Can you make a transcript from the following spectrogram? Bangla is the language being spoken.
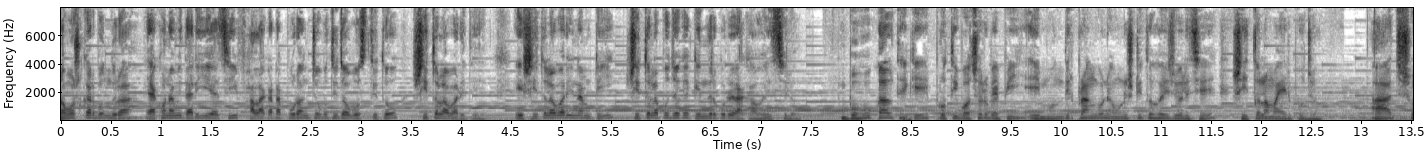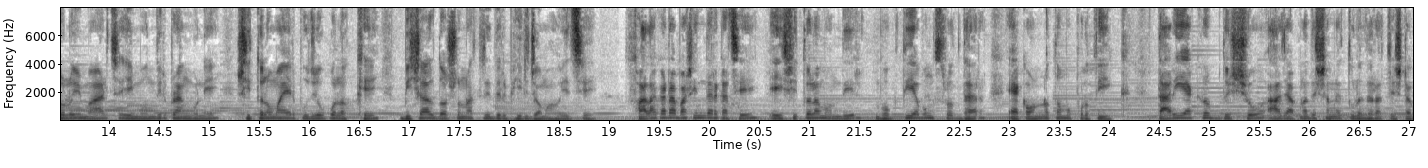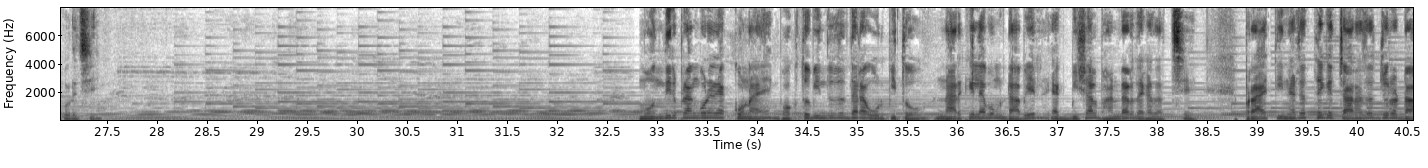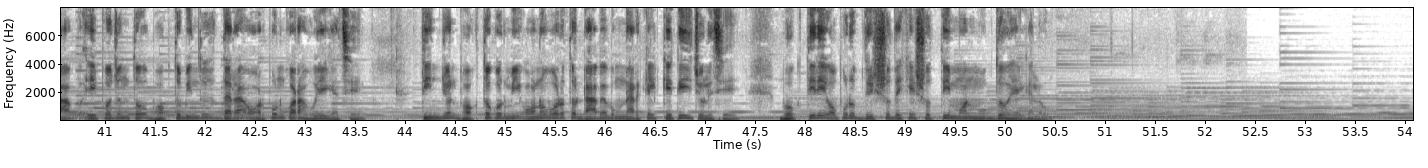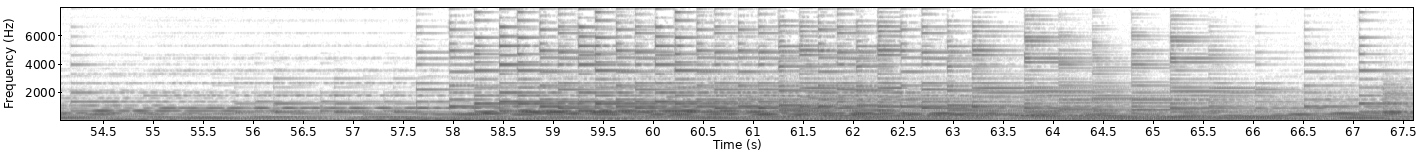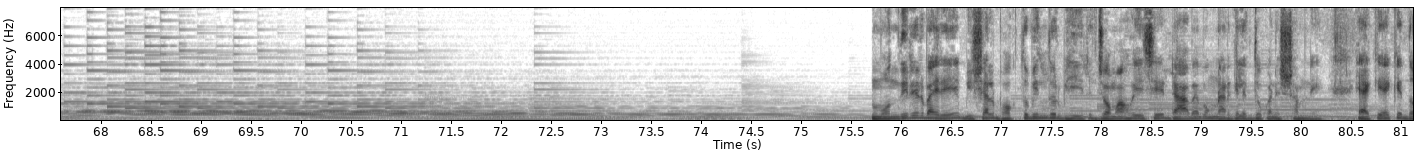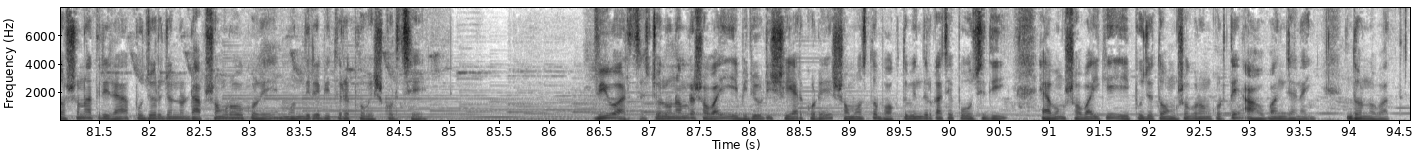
নমস্কার বন্ধুরা, এখন আমি দাঁড়িয়ে আছি ফালাকাটা পুরাণ চৌপতিতে অবস্থিত শীতলা বাড়িতে এই শীতলা বাড়ি নামটি শীতলা পুজোকে কেন্দ্র করে রাখা হয়েছিল। বহুকাল থেকে প্রতি বছর ব্যাপী এই মন্দির প্রাঙ্গণে অনুষ্ঠিত হয়ে চলেছে শীতলা মায়ের পুজো। আজ ষোলোই মার্চ এই মন্দির প্রাঙ্গণে শীতলা মায়ের পুজো উপলক্ষে বিশাল দর্শনার্থীদের ভিড় জমা হয়েছে। ফালাকাটা বাসিন্দার কাছে এই শীতলা মন্দির ভক্তি এবং শ্রদ্ধার এক অন্যতম প্রতীক। তারই একরূপ দৃশ্য আজ আপনাদের সামনে তুলে ধরার চেষ্টা করেছি। মন্দির প্রাঙ্গণের এক কোনায় ভক্তবিন্দুদের দ্বারা অর্পিত নারকেল এবং ডাবের এক বিশাল ভাণ্ডার দেখা যাচ্ছে। প্রায় তিন হাজার থেকে চার হাজার জোড়া ডাব এই পর্যন্ত ভক্তবিন্দুদের দ্বারা অর্পণ করা হয়ে গেছে। তিনজন ভক্তকর্মী অনবরত ডাব এবং নারকেল কেটেই চলেছে। ভক্তির এই অপরূপ দৃশ্য দেখে সত্যিই মন মুগ্ধ হয়ে গেল। মন্দিরের বাইরে বিশাল ভক্তবৃন্দর ভিড় জমা হয়েছে ডাব এবং নারকেলের দোকানের সামনে। একে একে দর্শনার্থীরা পুজোর জন্য ডাব সংগ্রহ করে মন্দিরের ভিতরে প্রবেশ করছে। ভিউয়ার্স, চলুন আমরা সবাই এই ভিডিওটি শেয়ার করে সমস্ত ভক্তবৃন্দর কাছে পৌঁছে দিই এবং সবাইকে এই পুজোতে অংশগ্রহণ করতে আহ্বান জানাই। ধন্যবাদ।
